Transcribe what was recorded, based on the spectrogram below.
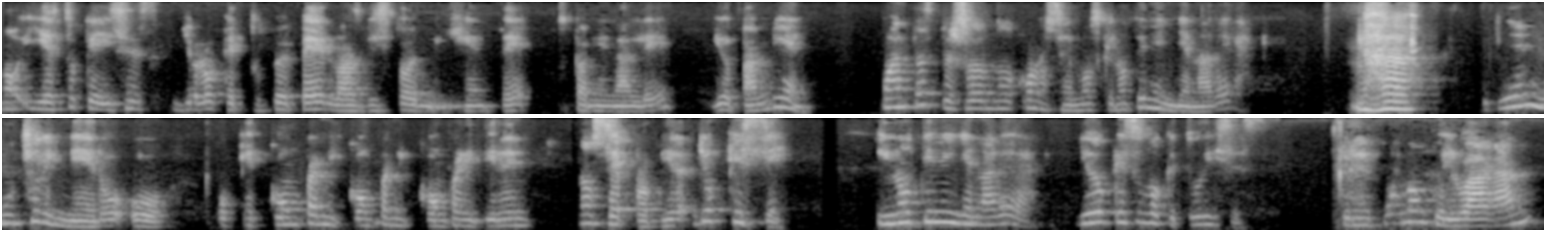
¿no? Y esto que dices, yo lo que tú, Pepe, lo has visto en mi gente, tú también, Ale, yo también. ¿Cuántas personas no conocemos que no tienen llenadera? Ajá. Tienen mucho dinero o, o que compran y compran y compran y tienen, no sé, propiedad, yo qué sé, y no tienen llenadera. Yo creo que eso es lo que tú dices. Que en el fondo, aunque lo hagan,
